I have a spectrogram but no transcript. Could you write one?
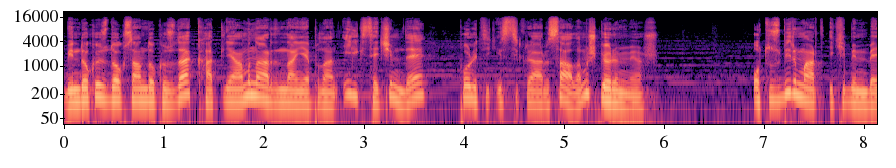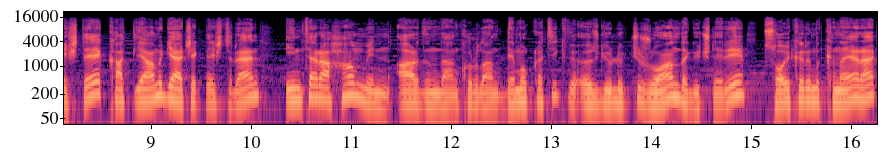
1999'da katliamın ardından yapılan ilk seçim de politik istikrarı sağlamış görünmüyor. 31 Mart 2005'te katliamı gerçekleştiren Interahamwe'nin ardından kurulan demokratik ve özgürlükçü Ruanda güçleri soykırımı kınayarak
